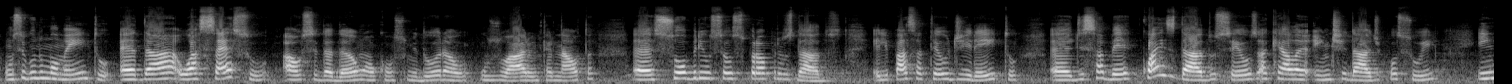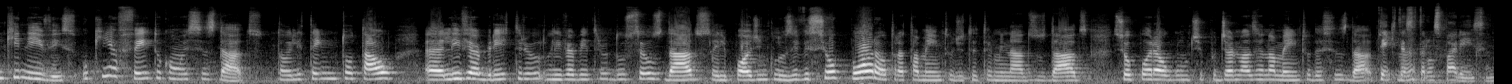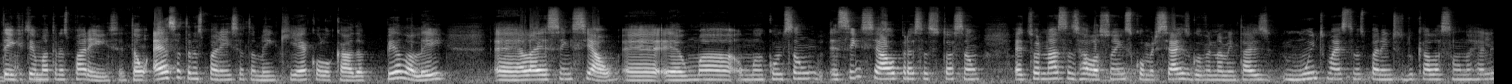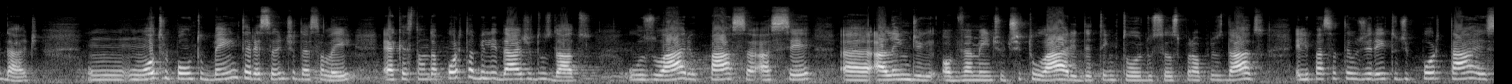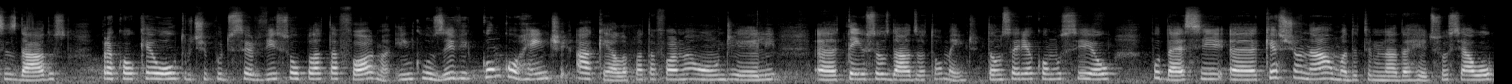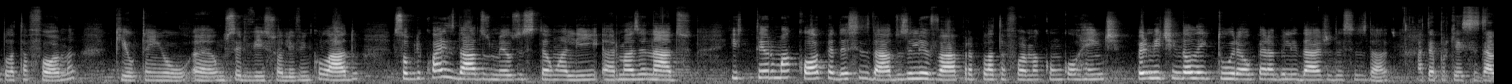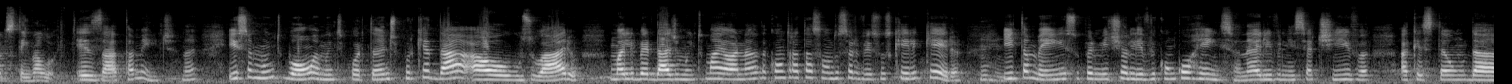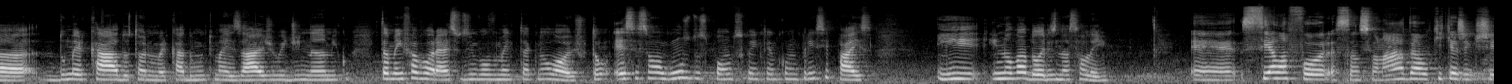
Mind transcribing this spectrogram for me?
Um segundo momento é dar o acesso ao cidadão, ao consumidor, ao usuário, internauta, é, sobre os seus próprios dados. Ele passa a ter o direito é, de saber quais dados seus aquela entidade possui e em que níveis, o que é feito com esses dados. Então ele tem um total é, livre-arbítrio livre dos seus dados, ele pode inclusive se opor ao tratamento de determinados dados, se opor a algum tipo de armazenamento desses dados. Tem que ter né? essa transparência. Tem que ter uma transparência. Então essa transparência também que é colocada pela lei, é, ela é essencial, é, é, uma, uma condição essencial para essa situação, é tornar essas relações comerciais governamentais muito mais transparentes do que elas são na realidade. Um, um outro ponto bem interessante dessa lei é a questão da portabilidade dos dados o usuário passa a ser, uh, além de, obviamente, o titular e detentor dos seus próprios dados, ele passa a ter o direito de portar esses dados para qualquer outro tipo de serviço ou plataforma, inclusive concorrente àquela plataforma onde ele uh, tem os seus dados atualmente. Então, seria como se eu pudesse uh, questionar uma determinada rede social ou plataforma, que eu tenho uh, um serviço ali vinculado, sobre quais dados meus estão ali armazenados e ter uma cópia desses dados e levar para a plataforma concorrente, permitindo a leitura, a operabilidade desses dados. Até porque esses dados têm valor. Exatamente. Né? Isso é muito bom, é muito importante, porque dá ao usuário uma liberdade muito maior na contratação dos serviços que ele queira. Uhum. E também isso permite a livre concorrência, né? a livre iniciativa, a questão da, do mercado, torna o mercado muito mais ágil e dinâmico, também favorece o desenvolvimento tecnológico. Então, esses são alguns dos pontos pontos que eu entendo como principais e inovadores nessa lei. É, se ela for sancionada, o que, que a gente,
